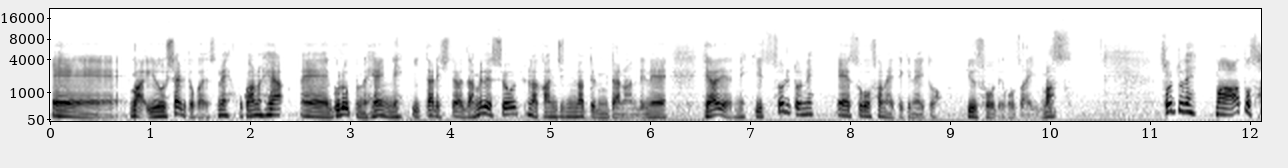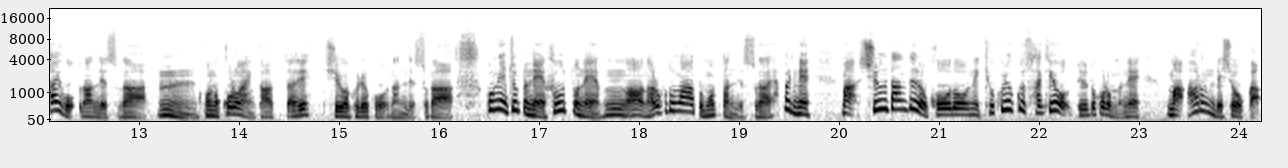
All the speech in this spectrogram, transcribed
えー、まあ移動したりとかですね、他の部屋、えー、グループの部屋にね、行ったりしてはダメですよ、というような感じになってるみたいなんでね、部屋ではね、ひっそりとね、え、過ごさないといけないというそうでございます。それとね、まあ、あと最後なんですが、うん、このコロナに変わったね、修学旅行なんですが、これね、ちょっとね、ふーっとね、うん、ああ、なるほどなと思ったんですが、やっぱりね、まあ、集団での行動をね、極力避けようというところもね、まあ、あるんでしょうか。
